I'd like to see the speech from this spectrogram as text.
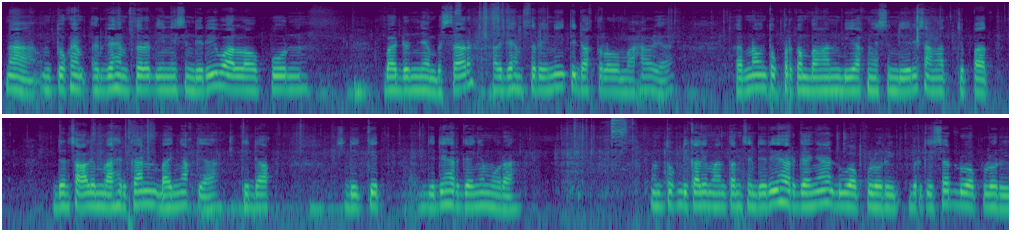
Nah untuk harga hamster ini sendiri walaupun badannya besar, harga hamster ini tidak terlalu mahal ya. Karena untuk perkembangan biaknya sendiri sangat cepat dan sekali melahirkan banyak ya, tidak sedikit. Jadi harganya murah untuk di Kalimantan sendiri harganya 20 ribu, berkisar 20.000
